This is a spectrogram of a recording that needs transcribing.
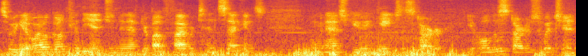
so we get oil going through the engine, and after about five or ten seconds, I'm going to ask you to engage the starter. You hold the starter switch in,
